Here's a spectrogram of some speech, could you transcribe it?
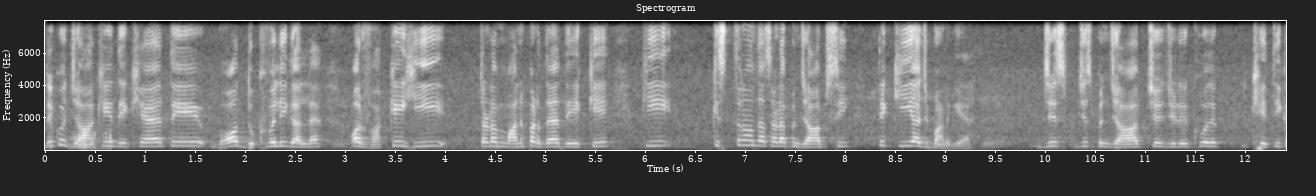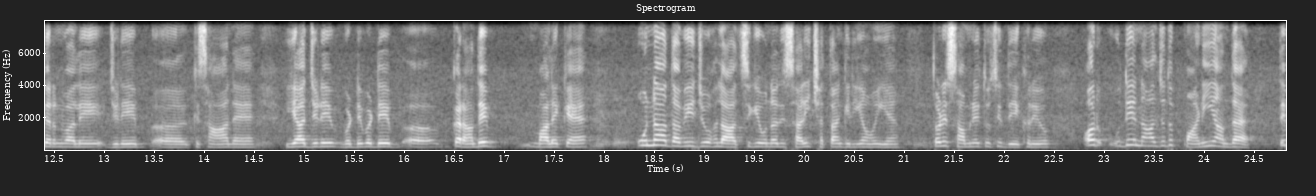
ਦੇਖੋ, ਜਾ ਕੇ ਦੇਖਿਆ ਹੈ ਤੇ ਬਹੁਤ ਦੁੱਖ ਵਾਲੀ ਗੱਲ ਹੈ ਔਰ ਵਾਕਈ ਹੀ ਤੁਹਾਡਾ ਮਨ ਭਰਦਾ ਹੈ ਦੇਖ ਕੇ ਕਿ ਕਿਸ ਤਰ੍ਹਾਂ ਦਾ ਸਾਡਾ ਪੰਜਾਬ ਸੀ ਤੇ ਕੀ ਅੱਜ ਬਣ ਗਿਆ ਜਿਸ ਜਿਸ ਪੰਜਾਬ 'ਚ ਜਿਹੜੇ ਖੁਦ ਖੇਤੀ ਕਰਨ ਵਾਲੇ ਜਿਹੜੇ ਕਿਸਾਨ ਹੈ ਜਾਂ ਜਿਹੜੇ ਵੱਡੇ ਵੱਡੇ ਘਰਾਂ ਦੇ ਮਾਲਕ ਹੈ, ਉਹਨਾਂ ਦਾ ਵੀ ਜੋ ਹਾਲਾਤ ਸੀਗੇ, ਉਹਨਾਂ ਦੀ ਸਾਰੀ ਛੱਤਾਂ ਗਿਰੀਆਂ ਹੋਈਆਂ। ਤੁਹਾਡੇ ਸਾਹਮਣੇ ਤੁਸੀਂ ਦੇਖ ਰਹੇ ਹੋ ਔਰ ਉਹਦੇ ਨਾਲ ਜਦੋਂ ਪਾਣੀ ਆਂਦਾ ਹੈ, ਤੇ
